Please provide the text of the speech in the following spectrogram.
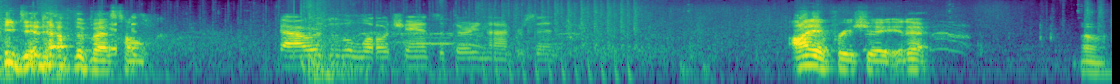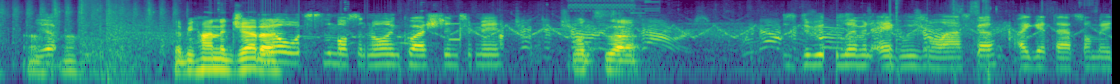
He did have the best Yes. Hulk. Ours with a low chance of 39%. I appreciated it. Oh, oh, Yep. oh. They're behind the You Jetta. know what's the most annoying question to me? What's that? Is do we live in igloos in Alaska? I get that so many,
